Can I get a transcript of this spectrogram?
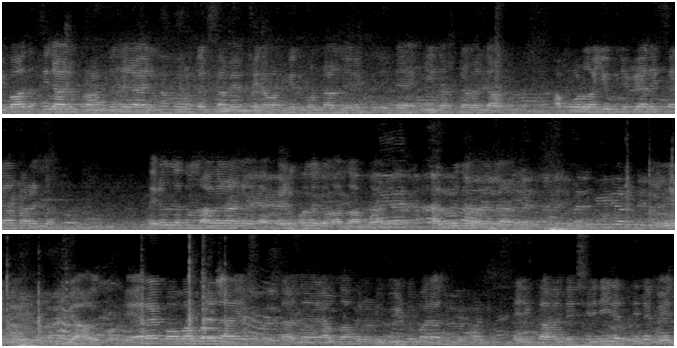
വിവാദത്തിനാലും പ്രാർത്ഥനയാലും കൂടുതൽ സമയം ചിലവാക്കിയത് കൊണ്ടാണ് നിനക്ക് നിന്റെ ഈ നഷ്ടമെല്ലാം. അപ്പോൾ അയ്യൂബ് നബി അലൈഹി സ്വലാം പറഞ്ഞു തരുന്നതും അവനാണ് എടുക്കുന്നതും അള്ളാഹുവാണ് സർവതും അവനാണ് എന്നിട്ട് ഏറെ കോപാകുലനായ സുഹൃത്താൻ നേരെ അള്ളാഹുവിനോട് വീണ്ടും പരാതിപ്പെട്ടു. എനിക്ക് അവന്റെ ശരീരത്തിന്റെ മേൽ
